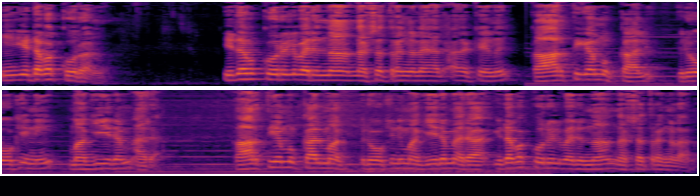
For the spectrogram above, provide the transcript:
ഈ ഇടവക്കൂറാണ്. ഇടവക്കൂറിൽ വരുന്ന നക്ഷത്രങ്ങളെ അതൊക്കെയാണ് കാർത്തിക മുക്കാൽ രോഹിണി മകീരം അര. കാർത്തിക മുക്കാൽ രോഹിണി മകീരം അര ഇടവക്കൂറിൽ വരുന്ന നക്ഷത്രങ്ങളാണ്.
